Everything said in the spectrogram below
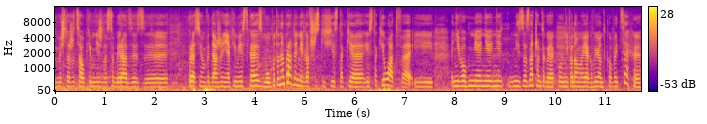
myślę, że całkiem nieźle sobie radzę z e, presją wydarzeń, jakim jest KSW, bo to naprawdę nie dla wszystkich jest takie, jest takie łatwe i nie, nie, nie, nie, zaznaczam tego jako nie wiadomo jak wyjątkowej cechy,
